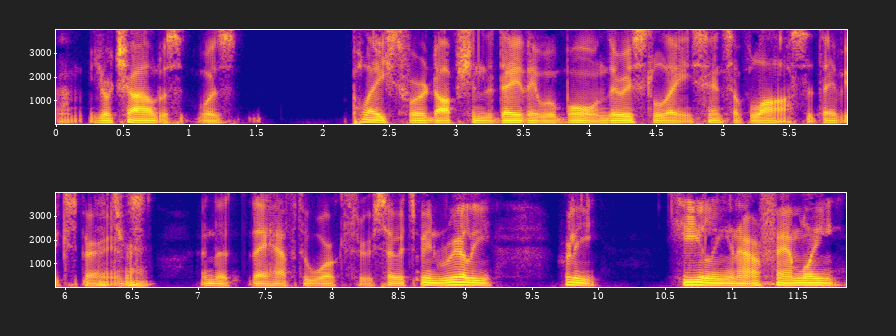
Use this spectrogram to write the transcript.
um, your child was, was placed for adoption the day they were born, there is still a sense of loss that they've experienced right. and that they have to work through. So it's been really, really healing in our family.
